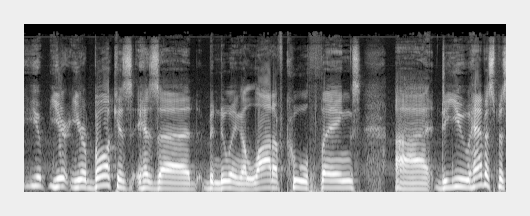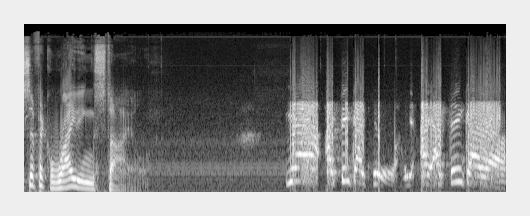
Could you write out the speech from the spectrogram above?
you, your your book has has uh, been doing a lot of cool things. Uh, do you have a specific writing style? Yeah, I think I do. I, I think I, uh,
